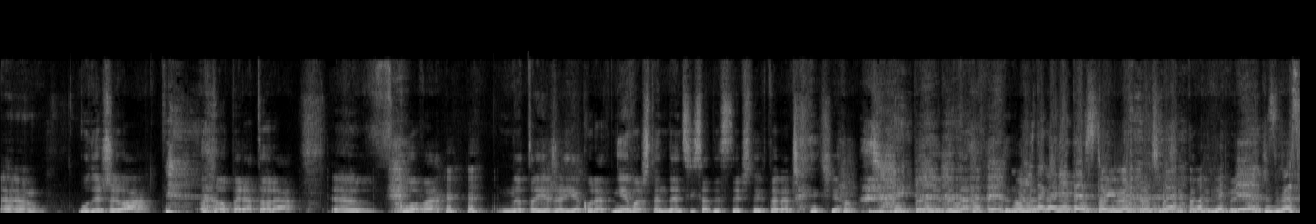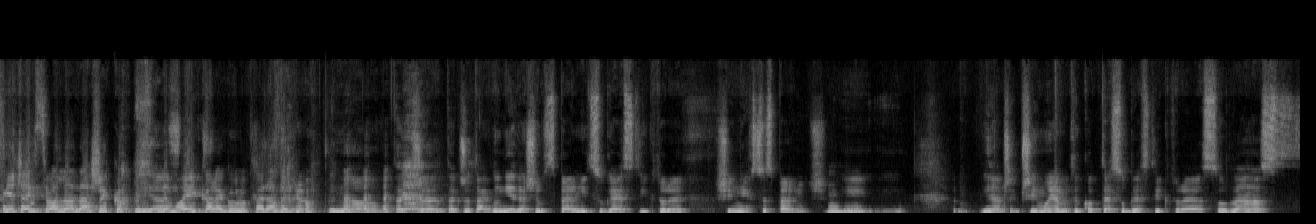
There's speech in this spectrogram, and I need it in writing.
um, uderzyła operatora e, w głowę, no to jeżeli akurat nie masz tendencji sadystycznych, to raczej się to nie wyda. Może tego nie testujmy. Tego nie Z bezpieczeństwa dla naszych, dla moich kolegów operatorów. No, także, także tak, no nie da się spełnić sugestii, których się nie chce spełnić. Mhm. I, I, inaczej, przyjmujemy tylko te sugestie, które są dla nas,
